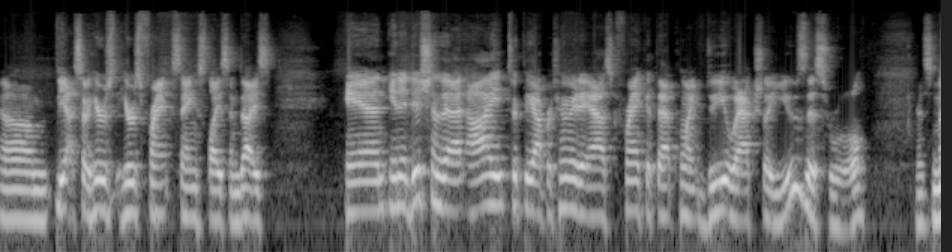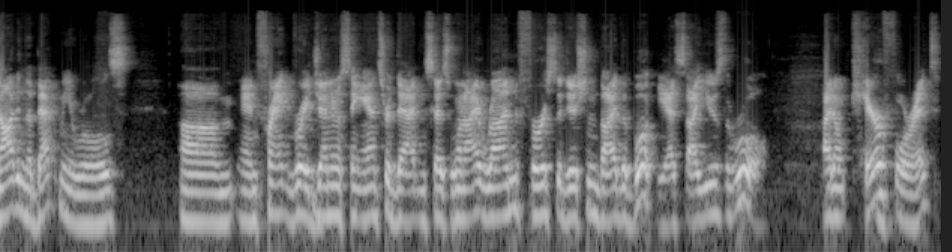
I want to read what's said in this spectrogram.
um, yeah, so here's here's Frank saying slice and dice. And in addition to that, I took the opportunity to ask Frank at that point, "Do you actually use this rule?" It's not in the BECMI rules. Um, and Frank very generously answered that and says, "When I run first edition by the book, yes, I use the rule. I don't care for it,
